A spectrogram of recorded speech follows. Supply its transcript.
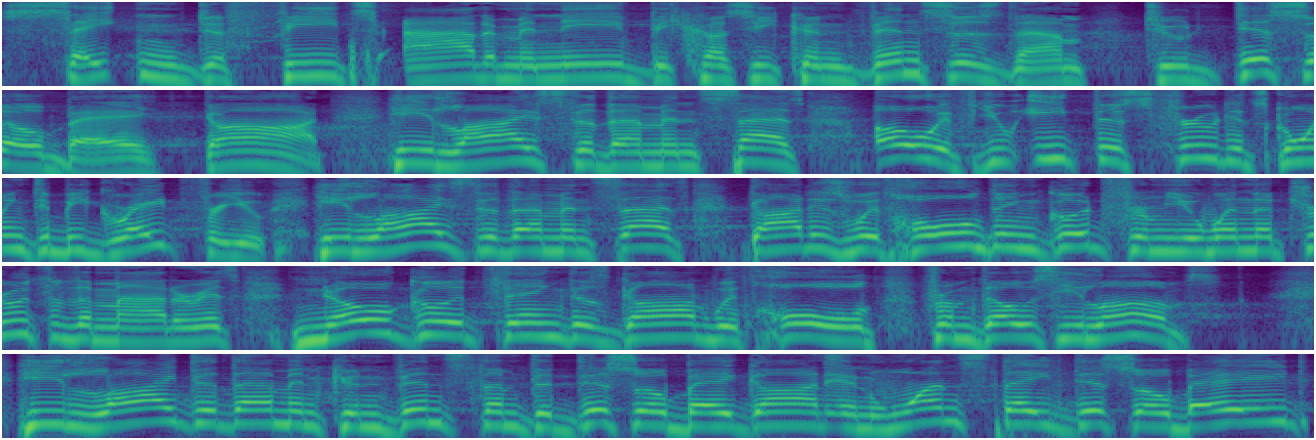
Satan defeats Adam and Eve because he convinces them to disobey God. He lies to them and says, Oh, if you eat this fruit, it's going to be great for you. He lies to them and says, God is withholding good from you when the truth of the matter is, no good thing does God withhold from those he loves. He lied to them and convinced them to disobey God, and once they disobeyed,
